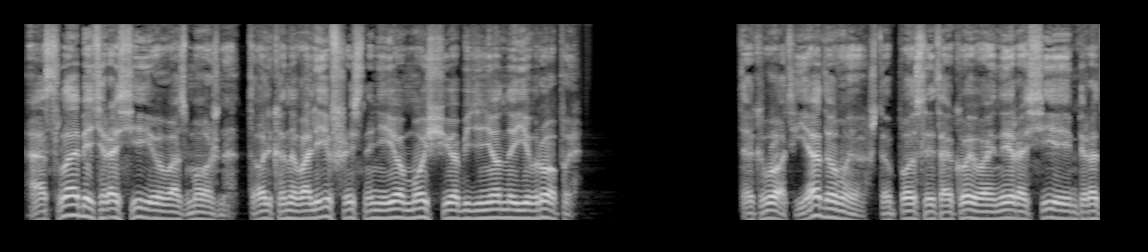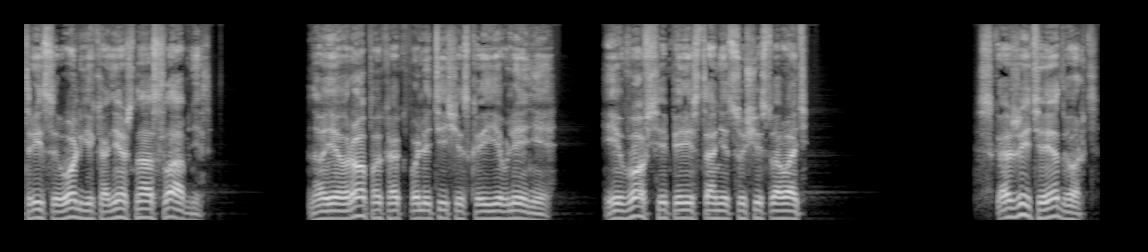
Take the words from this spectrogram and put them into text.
«Ослабить Россию возможно, только навалившись на нее мощью объединенной Европы. Так вот, я думаю, что после такой войны Россия императрицы Ольги, конечно, ослабнет. Но Европа, как политическое явление, и вовсе перестанет существовать. Скажите, Эдвард,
